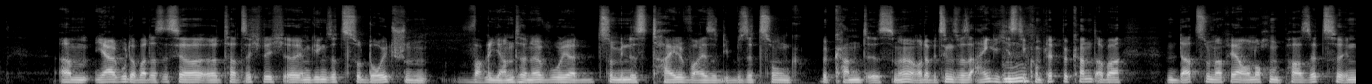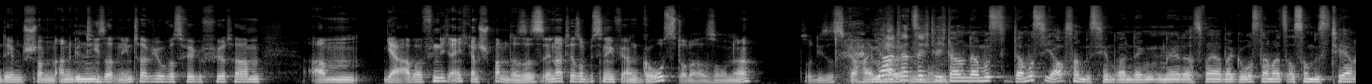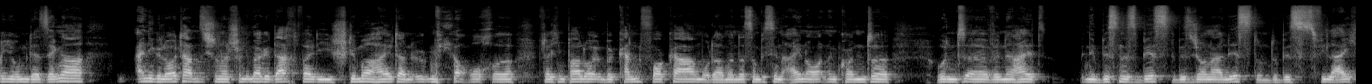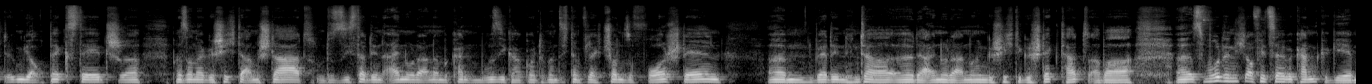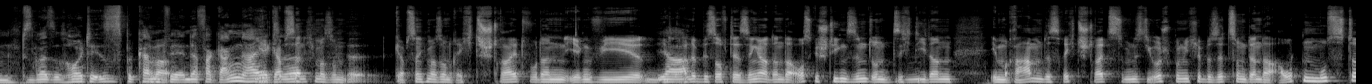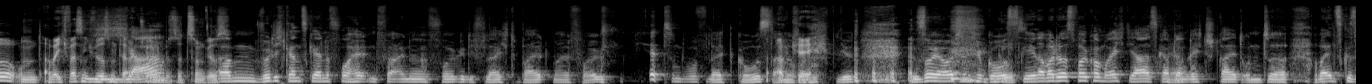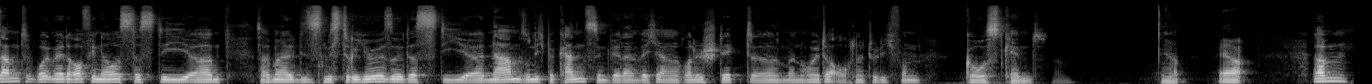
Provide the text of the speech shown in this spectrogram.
Ähm, ja, gut, aber das ist ja äh, tatsächlich äh, im Gegensatz zur deutschen Variante, ne, wo ja zumindest teilweise die Besetzung bekannt ist, ne? Oder beziehungsweise eigentlich mhm. ist die mhm. komplett bekannt, aber dazu nachher auch noch ein paar Sätze in dem schon angeteaserten mhm. Interview, was wir geführt haben. Ähm, ja, aber finde ich eigentlich ganz spannend. Also es erinnert ja so ein bisschen irgendwie an Ghost oder so, ne? So dieses Geheimnis. Ja, tatsächlich, da, da, musste, da musste ich auch so ein bisschen dran denken. Ne? Das war ja bei Ghost damals auch so ein Mysterium. Der Sänger einige Leute haben sich schon, schon immer gedacht, weil die Stimme halt dann irgendwie auch äh, vielleicht ein paar Leuten bekannt vorkam oder man das so ein bisschen einordnen konnte. Und äh, wenn du halt in dem Business bist, du bist Journalist und du bist vielleicht irgendwie auch Backstage äh, bei so einer Geschichte am Start und du siehst da den einen oder anderen bekannten Musiker, konnte man sich dann vielleicht schon so vorstellen, ähm, wer den hinter äh, der einen oder anderen Geschichte gesteckt hat. Aber äh, es wurde nicht offiziell bekannt gegeben. Beziehungsweise heute ist es bekannt, Aber wer in der Vergangenheit. Ja, gab es äh, da nicht mal so ein, äh, gab's da nicht mal so einen Rechtsstreit, wo dann irgendwie Ja. alle bis auf der Sänger dann da ausgestiegen sind und sich Mhm. die dann im Rahmen des Rechtsstreits zumindest die ursprüngliche Besetzung dann da outen musste? Und aber ich weiß nicht, wie das mit der Ja, aktuellen Besetzung ist. Ähm, würde ich ganz gerne vorhalten für eine Folge, die vielleicht bald mal folgen wird und wo vielleicht Ghost eine Okay. Rolle spielt. Es soll ja heute nicht um Ghost gehen, aber du hast vollkommen recht, ja, es gab da einen Rechtsstreit und äh, aber insgesamt wollten wir darauf hinaus, dass die, äh, sag ich mal, dieses Mysteriöse, dass die äh, Namen so nicht bekannt sind, wer da in welcher Rolle steckt, äh, man heute auch natürlich von Ghost kennt. Ja. ja. Ähm,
